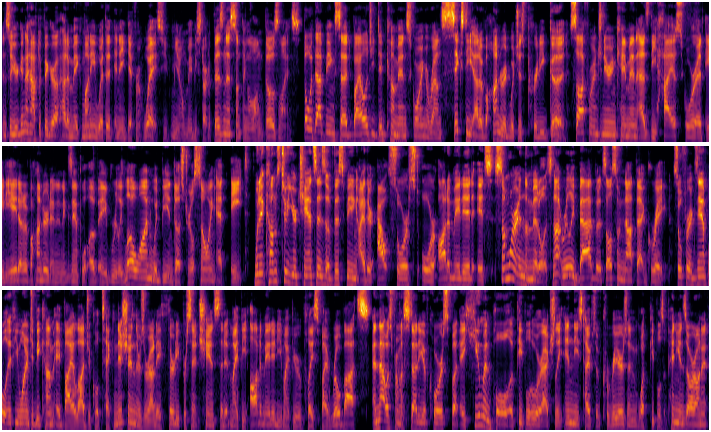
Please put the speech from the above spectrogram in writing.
And so you're going to have to figure out how to make money with it in a different way. So, you, you know, maybe start a business, something along those lines. But with that being said, biology did come in scoring around 60 out of 100, which is pretty good. Software engineering came in as the highest score at 88 out of 100, and an example of a really low one would be industrial sewing at 8. When it comes to your chances of this being either outsourced or automated, it's somewhere in the middle. It's not really bad, but it's also not that great. So for example, if you wanted to become a biological biological technician, there's around a 30% chance that it might be automated. You might be replaced by robots. And that was from a study, of course, but a human poll of people who are actually in these types of careers and what people's opinions are on it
